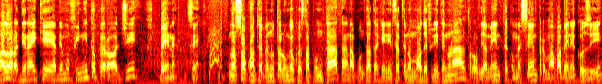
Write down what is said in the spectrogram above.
Allora, direi che abbiamo finito per oggi. Bene, sì. Non so quanto è venuta lunga questa puntata, è una puntata che è iniziata in un modo e finita in un altro, ovviamente come sempre, ma va bene così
